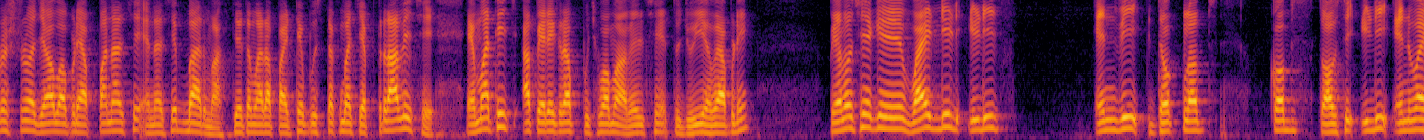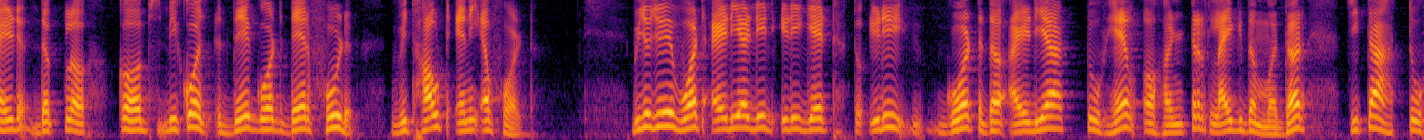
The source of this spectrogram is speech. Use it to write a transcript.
પ્રશ્નોના જવાબ આપણે આપવાના છે. એના છે બાર માર્ક જે તમારા પાઠ્યપુસ્તકમાં ચેપ્ટર આવે છે. એમાંથી જ આ પેરેગ્રાફ પૂછવામાં આવેલ છે. તો જોઈએ હવે આપણે. પહેલો છે કે why did Ed's envy the clubs cubs તો આવશે ઈડી એનવાઇડ ધ ક્લ cubs because they got their food without any effort બીજો જોઈએ what idea did Ed get તો Ed got the idea to have a hunter like the mother cheetah to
